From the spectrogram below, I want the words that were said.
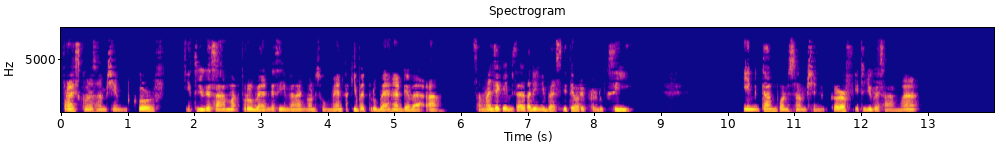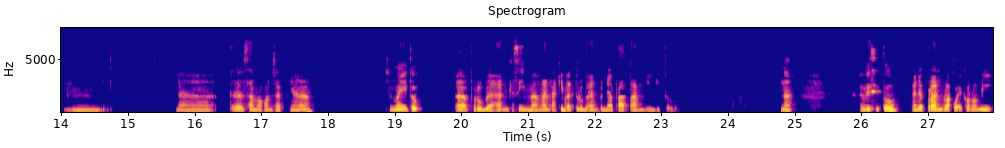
price consumption curve. Itu juga sama, perubahan keseimbangan konsumen akibat perubahan harga barang. Sama aja kayak misalnya tadi dibahas di teori produksi. income consumption curve itu juga sama. Hmm, nah, eh, sama konsepnya. Cuma itu uh, perubahan keseimbangan akibat perubahan pendapatan gitu. Nah, habis itu ada peran pelaku ekonomi.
